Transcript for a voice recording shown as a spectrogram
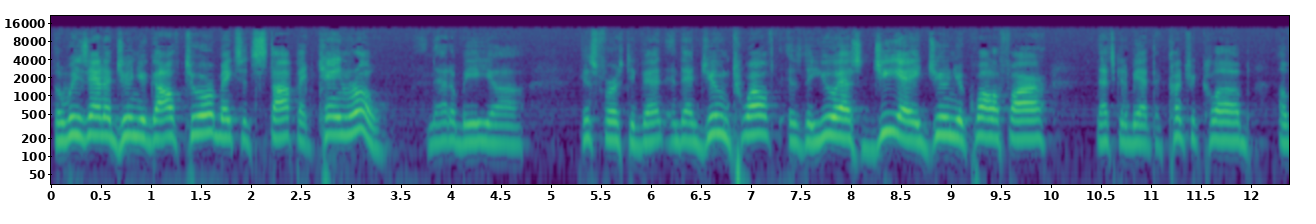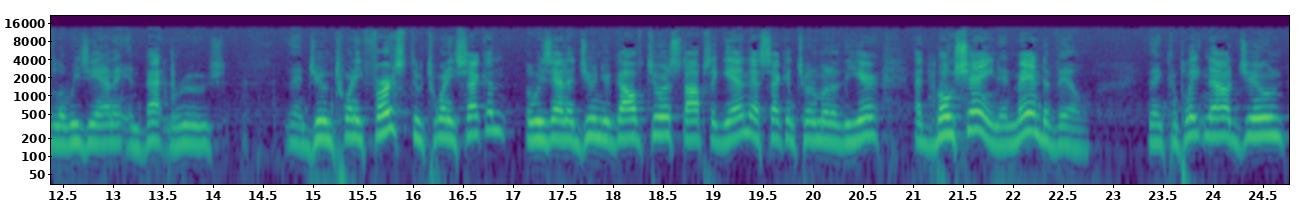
The Louisiana Junior Golf Tour makes its stop at Cane Row, and that'll be uh, his first event. And then June 12th is the USGA Junior Qualifier. That's going to be at the Country Club of Louisiana in Baton Rouge. Then June 21st through 22nd, Louisiana Junior Golf Tour stops again, their second tournament of the year, at Beauchene in Mandeville. Then completing out June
